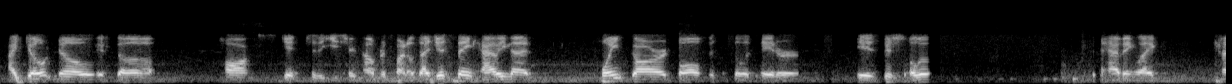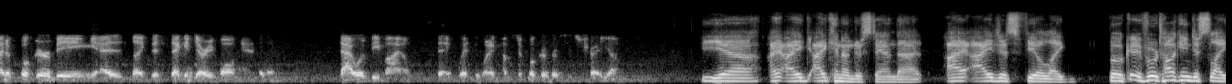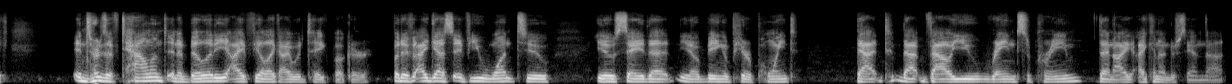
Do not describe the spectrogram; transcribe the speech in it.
I don't know if the Hawks get to the Eastern Conference Finals. I just think having that point guard ball facilitator is just a little having like kind of Booker being as like the secondary ball handler. That would be my only thing with when it comes to Booker versus Trae Young. Yeah, I, I I can understand that. I I just feel like Booker. If we're talking just like in terms of talent and ability, I feel like I would take Booker. But if I guess if you want to, you know, say that you know being a pure point, that that value reigns supreme, then I I can understand that.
